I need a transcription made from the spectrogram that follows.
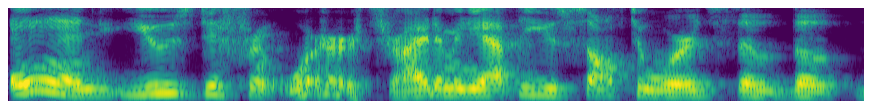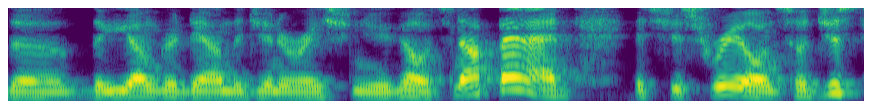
and use different words, right? I mean, you have to use softer words the the the the younger down the generation you go. It's not bad, it's just real. And so just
